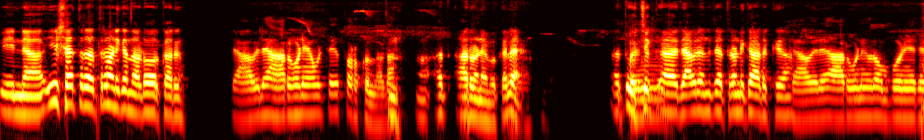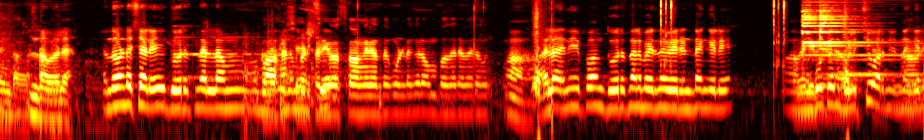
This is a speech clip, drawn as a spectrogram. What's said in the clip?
പിന്നെ ഈ ക്ഷേത്രം എത്ര മണിക്കാണ് നട ഓർക്കാറ് രാവിലെ ആറു മണിയാകുമ്പോഴത്തേക്ക് തുറക്കുന്നതാ ആറ് മണിയാകുമ്പോൾ അല്ലേ? ഉച്ചയ്ക്ക് ആ, രാവിലെ എന്നിട്ട് എത്ര മണിക്കാണ് അടക്കുക? രാവിലെ ആറു മണി മുതൽ ഒമ്പത് മണി വരെ ഉണ്ടാവും. ഉണ്ടാവും അല്ലേ? എന്തുകൊണ്ട് വെച്ചാൽ ഈ ദൂരത്തു നിന്നെല്ലാം വാഹനം പിടിച്ച് ദിവസം അങ്ങനെ എന്തെങ്കിലും ഉണ്ടെങ്കിൽ ഒമ്പതര വരെ ആ അല്ല ഇനിയിപ്പം ദൂരത്തു നിന്ന് വരുന്ന പേരുണ്ടെങ്കിൽ മുൻകൂട്ടി ഒന്ന് വിളിച്ചു പറഞ്ഞിരുന്നെങ്കിൽ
